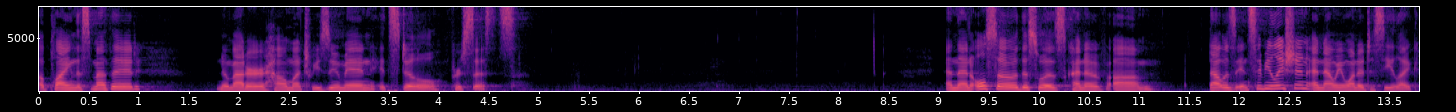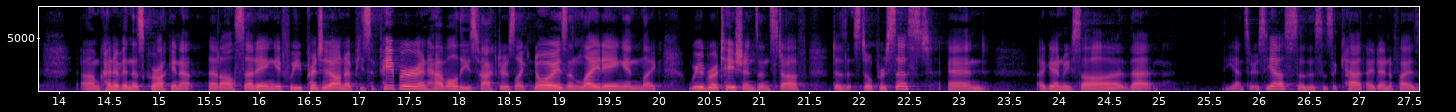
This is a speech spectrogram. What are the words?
applying this method, no matter how much we zoom in, it still persists. and then also this was kind of, um, that was in simulation, and now we wanted to see like, um, kind of in this Kurakin et al. setting, if we print it on a piece of paper and have all these factors like noise and lighting and like weird rotations and stuff, does it still persist? And again, we saw that the answer is yes, so this is a cat identified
